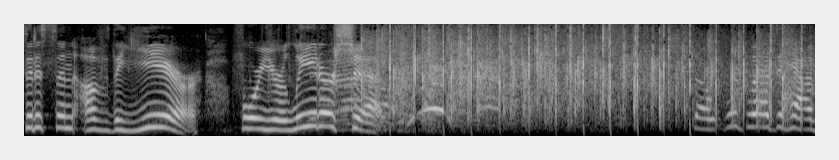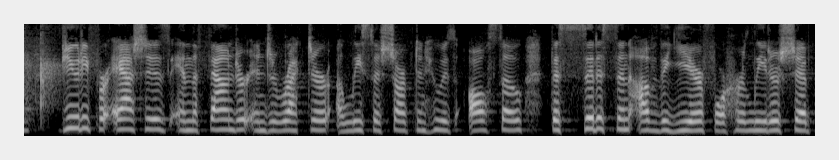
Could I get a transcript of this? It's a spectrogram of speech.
Citizen of the Year for your leadership. So we're glad to have Beauty for Ashes and the founder and director, Alicia Sharpton, who is also the Citizen of the Year for her leadership.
